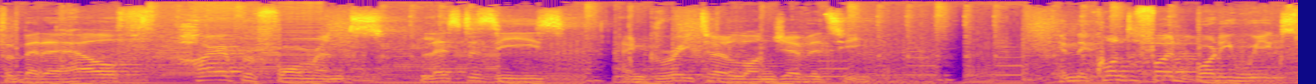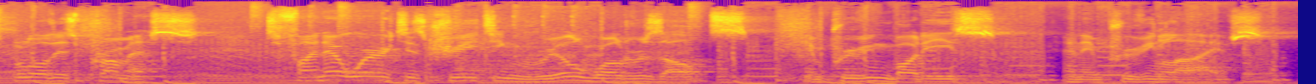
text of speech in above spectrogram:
for better health, higher performance, less disease, and greater longevity. In the quantified body, we explore this promise find out where it is creating real world results, improving bodies, and improving lives.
